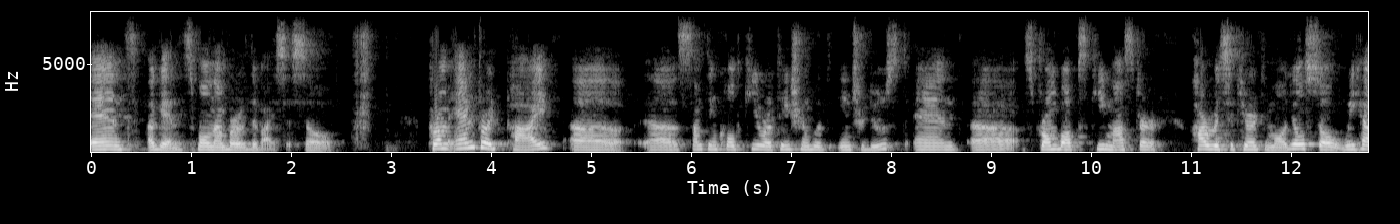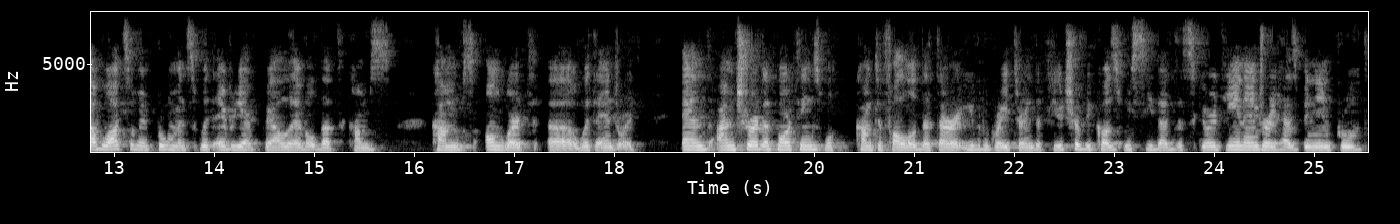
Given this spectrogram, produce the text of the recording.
and again small number of devices. So from Android Pie, uh, uh, something called key rotation was introduced and uh, Strongbox Key Master hardware security module. So we have lots of improvements with every API level that comes comes onward uh, with Android. And I'm sure that more things will come to follow that are even greater in the future because we see that the security in Android has been improved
